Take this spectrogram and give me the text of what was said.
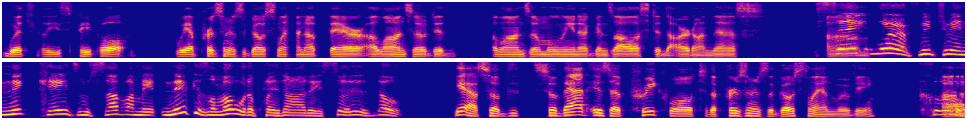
with these people. We have Prisoners of Ghostland up there. Alonzo did Alonzo Molina Gonzalez did the art on this. Say Um, word featuring Nick Cage himself. I mean, Nick is all over the place nowadays too. This is dope. Yeah, so th- so that is a prequel to the Prisoners of Ghostland movie, Cool. uh,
